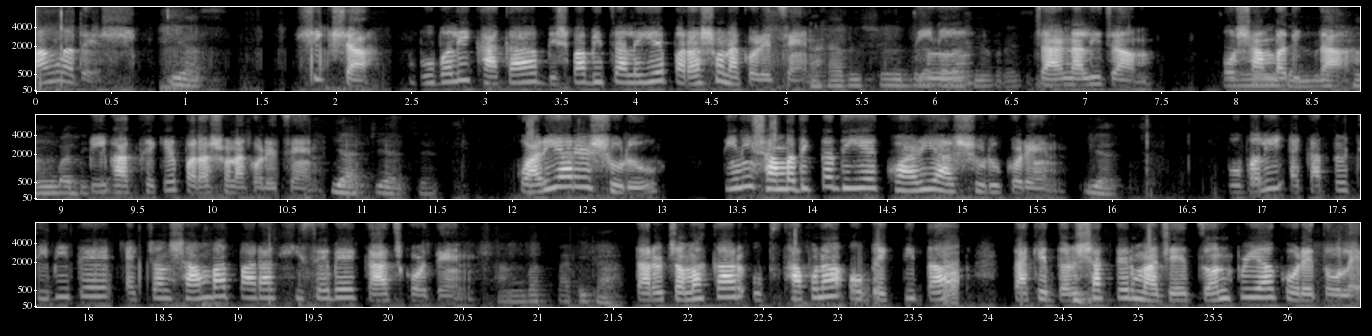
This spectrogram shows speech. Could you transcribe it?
বাংলাদেশ। শিক্ষা। বুবালি খাকা বিশ্ববিদ্যালয়ে পড়াশোনা করেছেন। তিনি জার্নালিজম ও সাংবাদিকতা বিভাগ থেকে পড়াশোনা করেছেন। কোয়ারিয়ারের শুরু তিনি সাংবাদিকতা দিয়ে কোয়ারিয়ার শুরু করেন। বুবালি একাত্তর টিভিতে একজন সংবাদ পাঠক হিসেবে কাজ করতেন। তার চমৎকার উপস্থাপনা ও ব্যক্তিত্ব তাকে দর্শকদের মাঝে জনপ্রিয় করে তোলে।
